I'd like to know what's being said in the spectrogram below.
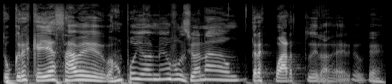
¿Tú crees que ella sabe? Un pollo al mío funciona un tres cuartos y la verga, ¿o qué?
